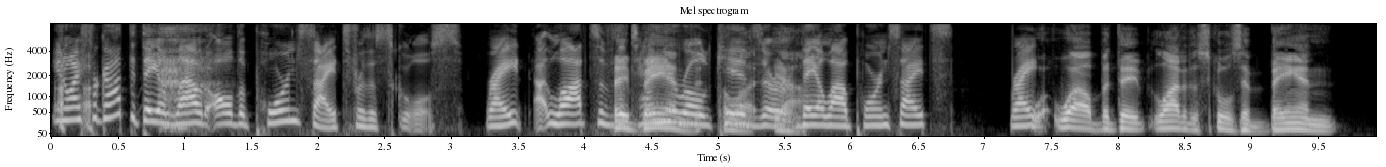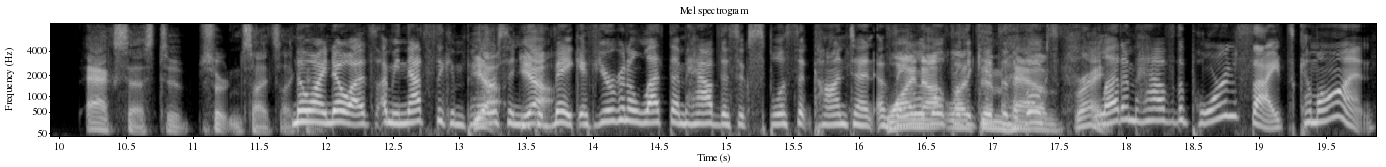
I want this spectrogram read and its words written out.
You know, I forgot that they allowed all the porn sites for the schools, right? Uh, Lots of They the 10 year old banned a lot, kids are, they allow porn sites, right? Well, but they a lot of the schools have banned access to certain sites like no, that. I know. That's, I mean, that's the comparison you yeah. could make. If you're going to let them have this explicit content available for the kids in the have- books, right. let them have the porn sites. Come on.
